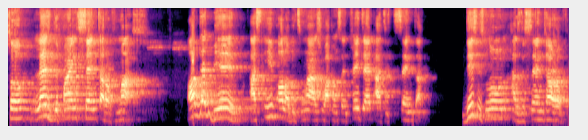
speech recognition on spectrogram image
So let's define center of mass. Object behave as if all of its mass were concentrated at its center. This is known as the center of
